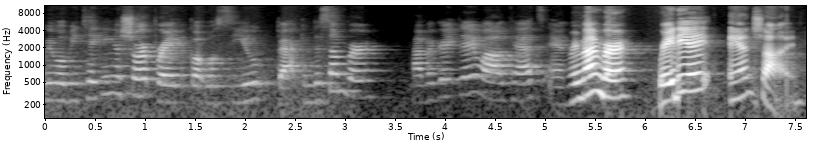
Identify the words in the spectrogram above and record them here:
We will be taking a short break, but we'll see you back in December. Have a great day, Wildcats, and remember, radiate and shine.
